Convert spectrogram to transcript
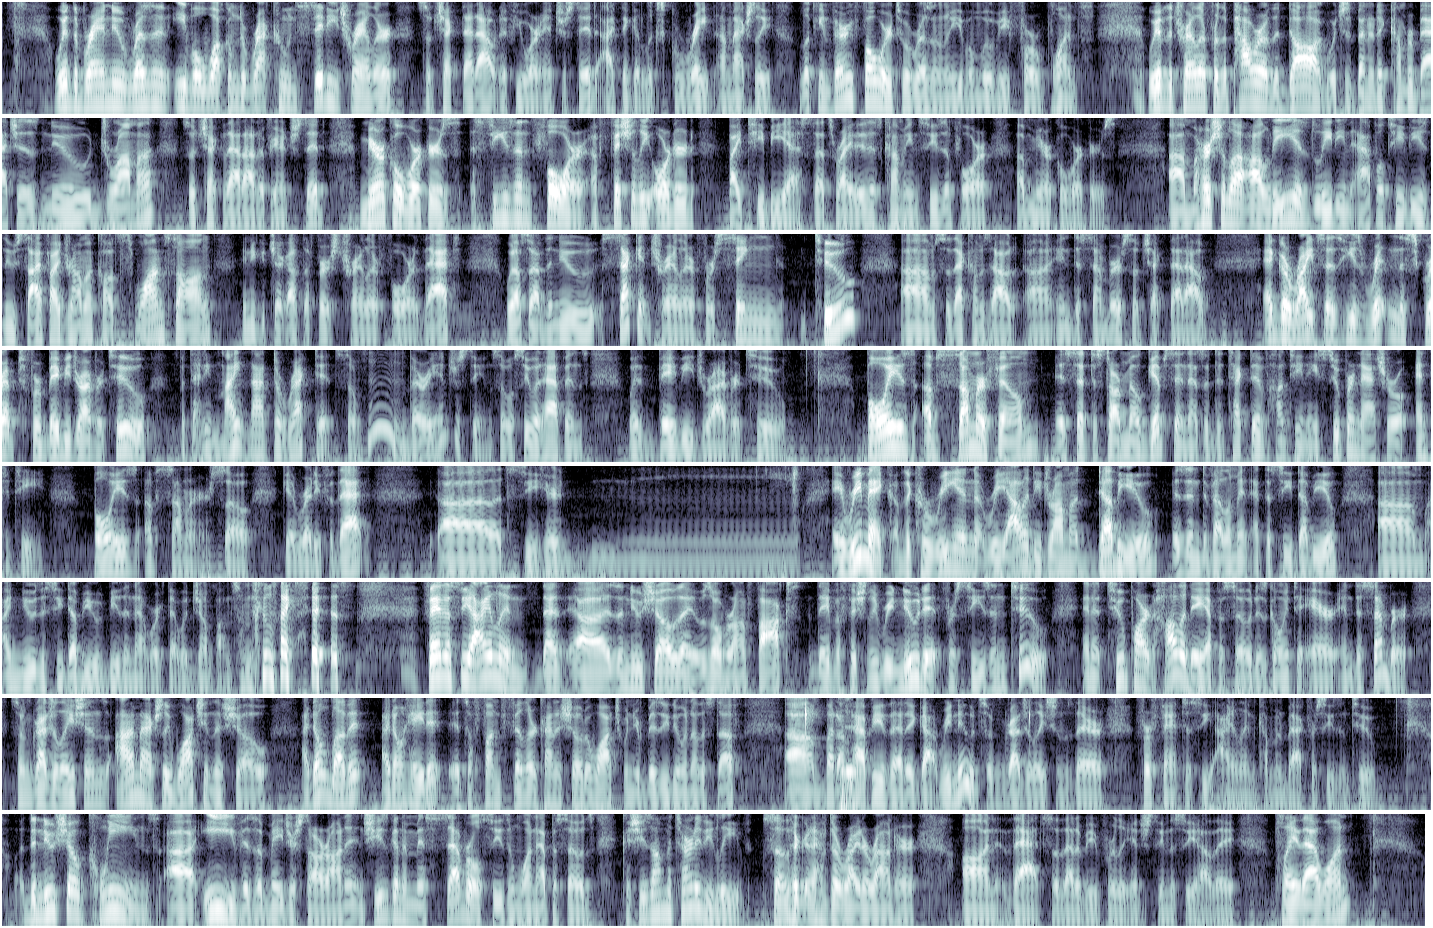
We have the brand new Resident Evil Welcome to Raccoon City trailer, so check that out if you are interested. I think it looks great. I'm actually looking very forward to a Resident Evil movie for once. We have the trailer for The Power of the Dog, which is Benedict Cumberbatch's new drama, so check that out if you're interested. Miracle Workers Season 4 officially ordered by TBS. That's right, it is coming, Season 4 of Miracle Workers. Uh, Mahershala Ali is leading Apple TV's new sci fi drama called Swan Song, and you can check out the first trailer for that. We also have the new second trailer for Sing 2, um, so that comes out uh, in December, so check that out. Edgar Wright says he's written the script for Baby Driver 2, but that he might not direct it. So, hmm, very interesting. So, we'll see what happens with Baby Driver 2. Boys of Summer film is set to star Mel Gibson as a detective hunting a supernatural entity. Boys of Summer. So get ready for that. Uh, let's see here. A remake of the Korean reality drama W is in development at the CW. Um, I knew the CW would be the network that would jump on something like this. Fantasy Island, that uh, is a new show that was over on Fox. They've officially renewed it for season two, and a two part holiday episode is going to air in December. So, congratulations. I'm actually watching this show. I don't love it, I don't hate it. It's a fun filler kind of show to watch when you're busy doing other stuff. Um, but I'm happy that it got renewed. So, congratulations there for Fantasy Island coming back for season two the new show Queens, uh, Eve is a major star on it, and she's going to miss several season one episodes because she's on maternity leave. So they're going to have to write around her on that. So that'll be really interesting to see how they play that one.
